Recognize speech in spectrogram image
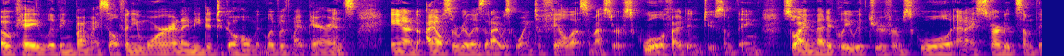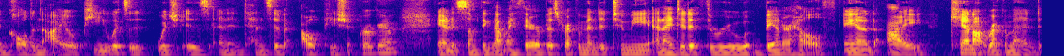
okay living by myself anymore and I needed to go home and live with my parents. And I also realized that I was going to fail that semester of school if I didn't do something. So I medically withdrew from school and I started something called an IOP, which is, which is an intensive outpatient program. And it's something that my therapist recommended to me. And I did it through Banner Health. And I cannot recommend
